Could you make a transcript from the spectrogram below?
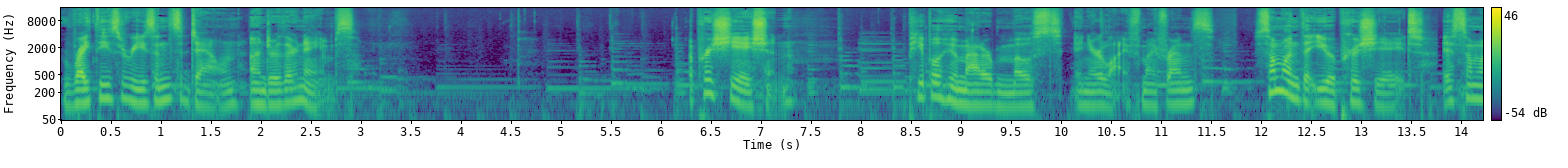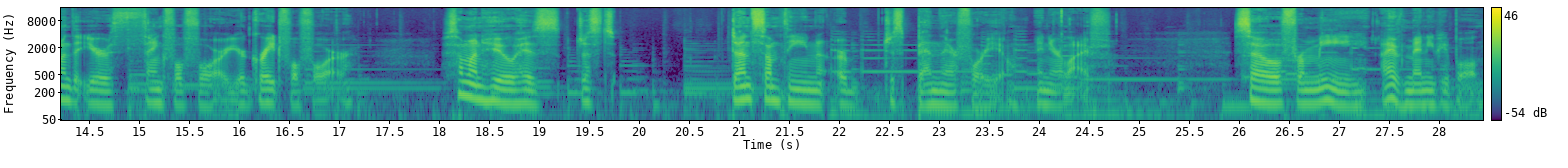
Write these reasons down under their names. Appreciation people who matter most in your life, my friends. Someone that you appreciate is someone that you're thankful for, you're grateful for. Someone who has just done something or just been there for you in your life. So for me, I have many people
